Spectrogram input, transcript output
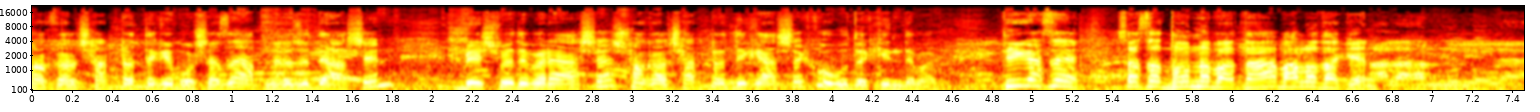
সকাল সাতটা থেকে বসা যায়। আপনারা যদি আসেন, বৃহস্পতিবারে আসে, সকাল সাতটার দিকে আসে, কবুতর কিনতে পারবেন। ঠিক আছে? চাচা, ধন্যবাদ হ্যাঁ ভালো থাকেন। আলহামদুলিল্লাহ।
